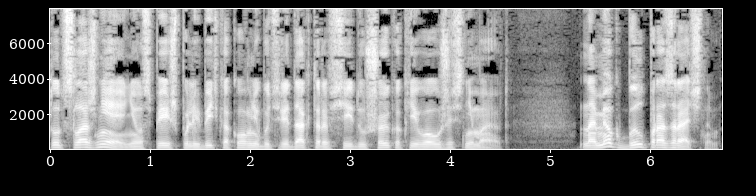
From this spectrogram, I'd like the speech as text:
Тут сложнее, не успеешь полюбить какого-нибудь редактора всей душой, как его уже снимают. Намек был прозрачным.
